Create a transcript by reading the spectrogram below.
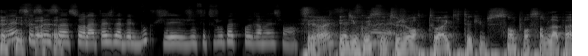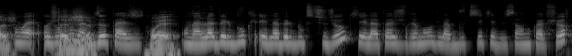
Ouais, c'est ça. Sur la page Label Book, j'ai- je fais toujours pas de programmation. hein. C'est vrai Et du coup, Ouais, c'est ouais. toujours toi qui t'occupes 100% de la page. Ouais, aujourd'hui, on a jamais- deux pages. Ouais. On a Label Book et Label Book Studio, qui est la page vraiment de la boutique et du salon de coiffure.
